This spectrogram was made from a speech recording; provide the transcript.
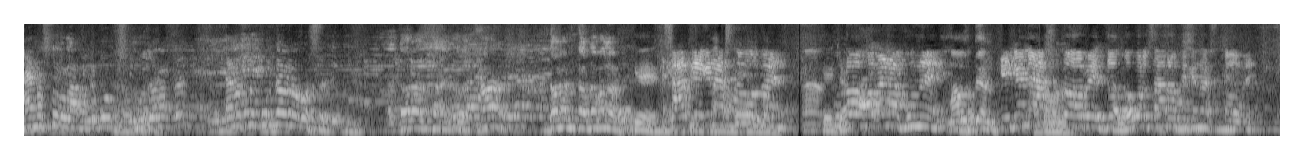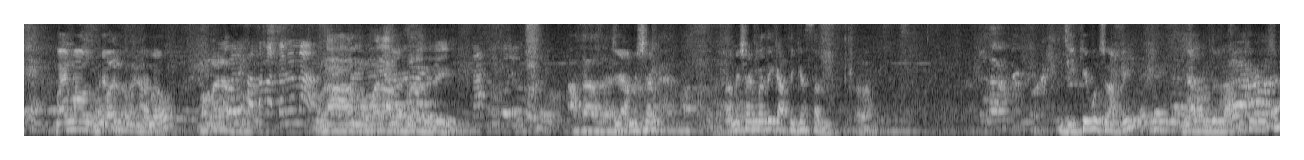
হেনস্থ করল? আমাকে বোঝানো হেনস্থ কোন কারণে করছে? কে? স্যারকে এখানে আসতে বলবেন। পুরো হবে না ফোনে? এখানে আসতে হবে যত বড় স্যার হোক এখানে আসতে হবে। ভাই মাউস হ্যালো? না মোবাইল আর বলে রে জি আমি সাং- আমি সাংবাদিক আতিক হাসান। জি কে বলছেন আপনি? জি আলহামদুলিল্লাহ আপনি কে বলছেন?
